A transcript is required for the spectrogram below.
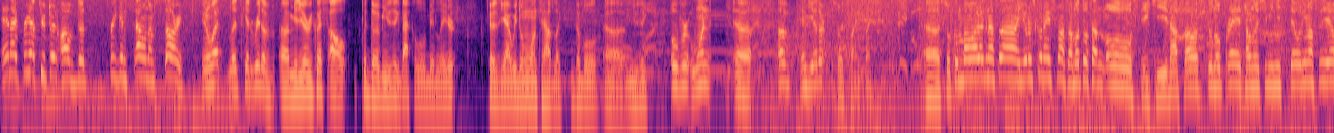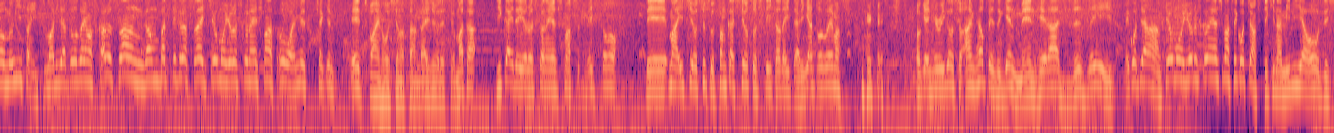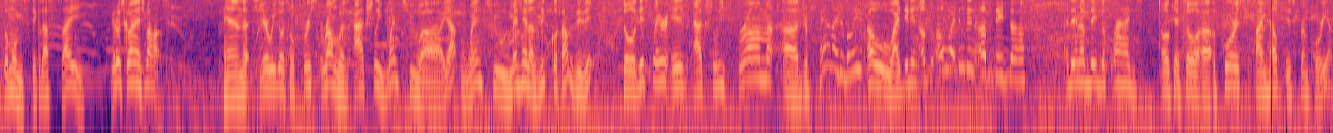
and I forgot to turn off the freaking sound. I'm sorry. You know what? Let's get rid of uh, media requests. I'll put the music back a little bit later. Because, yeah, we don't want to have, like, double uh, music over one uh, of and the other. So it's fine, it's fine. あそこんばんはラグナさんよろしくお願いしますあまとさんおー素敵なファーストのプレイ楽しみにしておりますよ麦さんいつもありがとうございますカルさん頑張ってください今日もよろしくお願いしますおー I missed check in It's fine 星野さん大丈夫ですよまた次回でよろしくお願いしますぜひとも でまあ一応ちょっと参加しようとしていただいてありがとうございます OK here we go so I'm help is again メンヘラズゼイエコちゃん今日もよろしくお願いしますエコちゃん素敵なミリアをぜひとも見せてくださいよろしくお願いします And here we go. So first round was actually went to uh yeah went to Menhela Zikko-san. Zizi. So this player is actually from uh Japan, I do believe. Oh, I didn't up. Oh, I didn't update the. I didn't update the flags. Okay, so uh, of course, I'm Help is from Korea.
